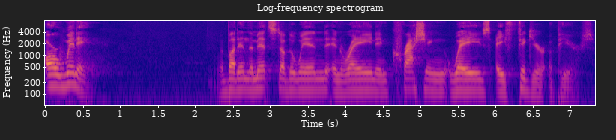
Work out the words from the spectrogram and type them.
are winning. But in the midst of the wind and rain and crashing waves, a figure appears.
